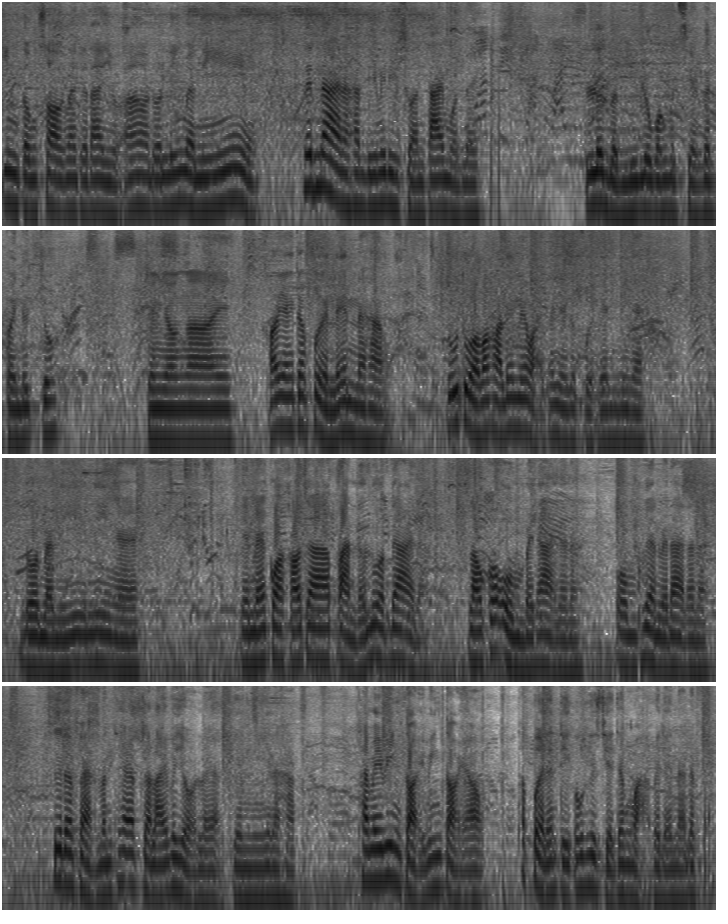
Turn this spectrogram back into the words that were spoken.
กิ้งตรงซอกน่าจะได้อยู่ อ้าว โดนลิงก์แบบนี้ เล่นได้นะครับดีไม่ดีสวนตายหมดเลย เล่นแบบนี้ระวังมันเสียงเกินไปนะจ๊ะยังยังไงเขายังจะฝืนเล่นนะครับ รู้ตัวว่าเขาเล่นไม่ไหวก็ยังจะฝืนเล่นนี่ไง โดนแบบนี้นี่ไง เห็นไหมกว่าเขาจะปั่นแล้วรวบได้นะเราก็อมไปได้แล้วนะอมเพื่อนไปได้แล้วนะคือแต่แฟดมันแทบจะไร้ประโยชน์เลยอะเกมนี้นะครับ ถ้าไม่วิ่งต่อยวิ่งต่อยเอา ถ้าเปิดอันตีก็คือเสียจังหวะไปเลยนะเดฟแฟด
